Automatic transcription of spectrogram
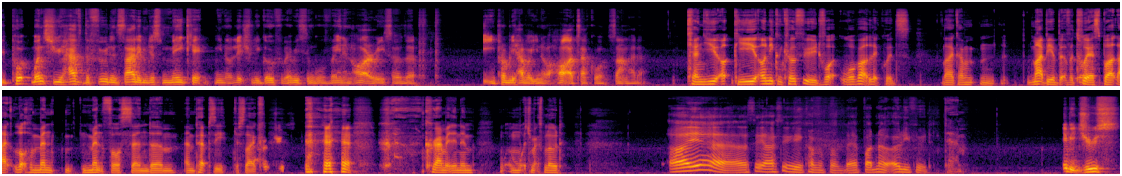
you put once you have the food inside him, just make it you know literally go through every single vein and artery so that you probably have a you know a heart attack or something like that. Can you uh, can you only control food? What what about liquids? Like I'm mm, might be a bit of a twist, but like a lot of men- Mentos and um and Pepsi, just like cram it in him and watch him explode. Oh yeah, I see. I see where you're coming from there, but no, only food. Damn. Maybe juice.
